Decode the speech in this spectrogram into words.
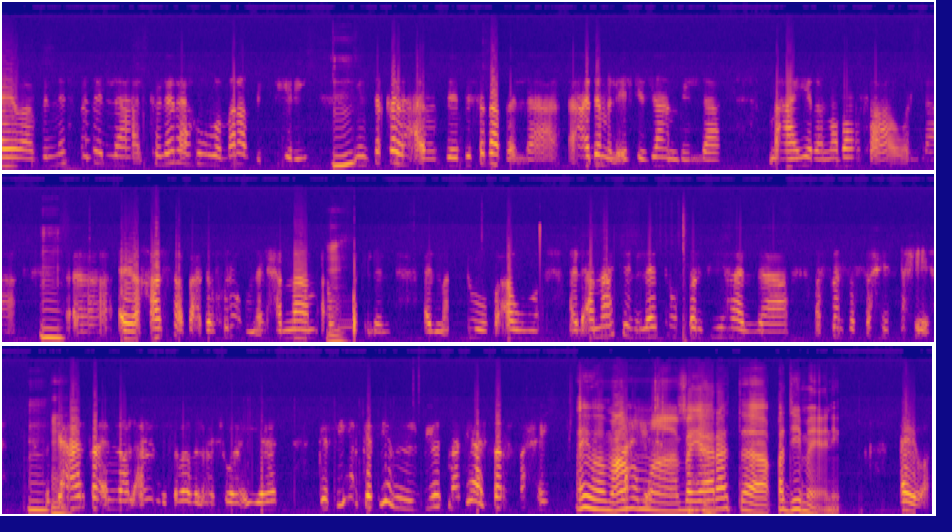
أيوه بالنسبة للكوليرا هو مرض بكتيري مم. ينتقل بسبب عدم الالتزام بالمعايير النظافة ولا. آه، آه، خاصة بعد الخروج من الحمام أو مم. المكتوب أو الأماكن لا توفر فيها ال- الصرف الصحي الصحيح. انت عارفة إنه الآن بسبب العشوائيات كثير كثير من البيوت ما فيها صرف صحي. أيوة معاهم. بيارات قديمة يعني. أيوه.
